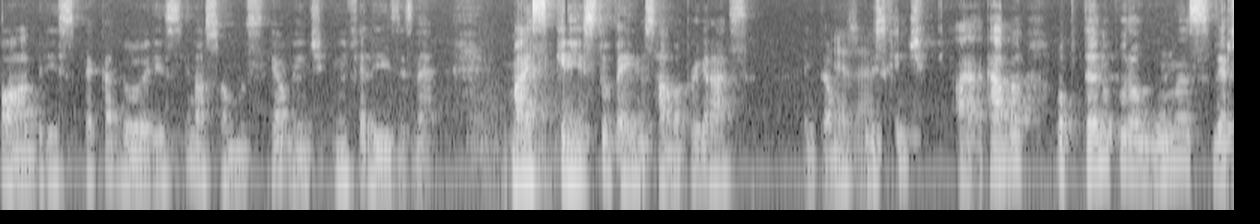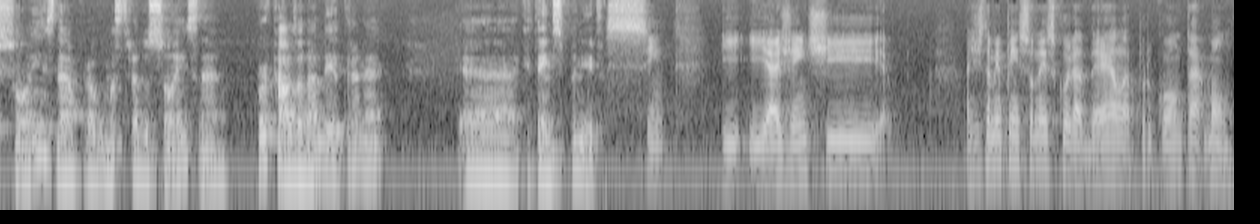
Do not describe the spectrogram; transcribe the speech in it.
pobres, pecadores e nós somos realmente infelizes, né, mas Cristo vem e nos salva por graça. Então, Exato. por isso que a gente acaba optando por algumas versões, né, por algumas traduções, né, por causa da letra, né, é, que tem disponível. Sim. E, e, a gente a gente também pensou na escolha dela por conta, bom,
